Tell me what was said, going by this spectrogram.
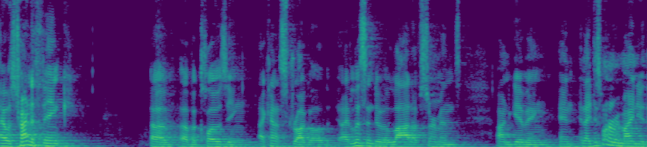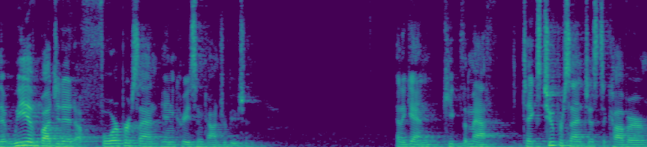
I was trying to think of, of a closing, I kind of struggled. I listened to a lot of sermons on giving, and, and I just want to remind you that we have budgeted a 4% increase in contribution. And again, keep the math. It takes 2% just to cover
